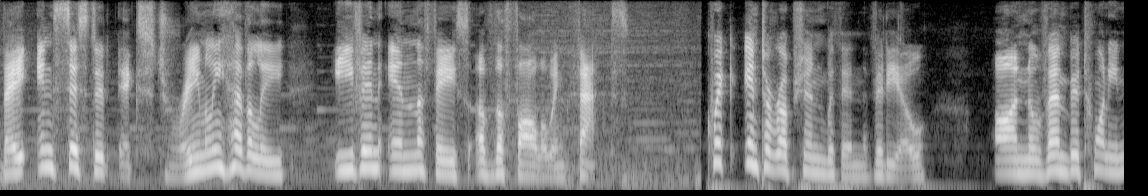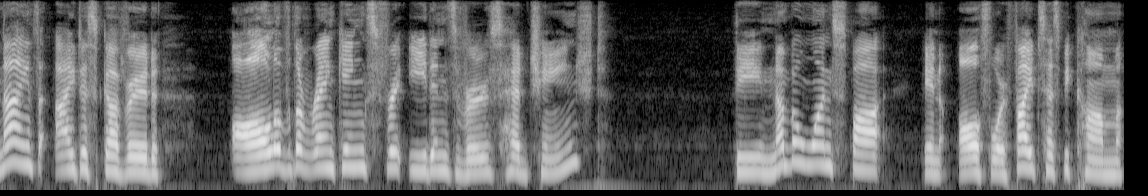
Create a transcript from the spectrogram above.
They insisted extremely heavily, even in the face of the following facts. Quick interruption within the video. On November 29th, I discovered all of the rankings for Eden's Verse had changed. The number one spot in all four fights has become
